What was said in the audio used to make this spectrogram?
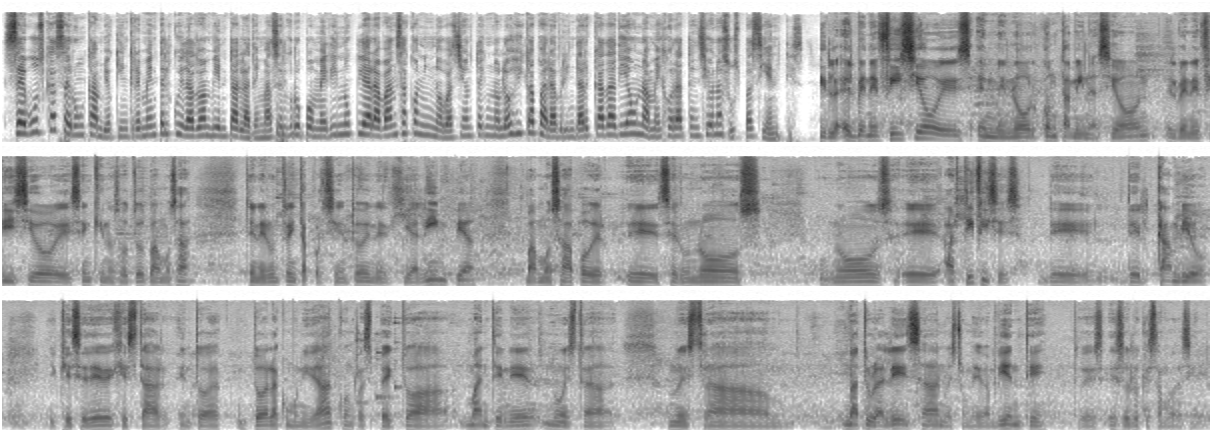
Se busca hacer un cambio que incremente el cuidado ambiental. Además, el Grupo Medinuclear avanza con innovación tecnológica para brindar cada día una mejor atención a sus pacientes. El beneficio es en menor contaminación, el beneficio es en que nosotros vamos a tener un 30% de energía limpia, vamos a poder eh, ser unos unos eh, artífices del cambio que se debe gestar en toda, toda, la comunidad con respecto a mantener nuestra, nuestra naturaleza, nuestro medio ambiente. Entonces, eso es lo que estamos haciendo.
